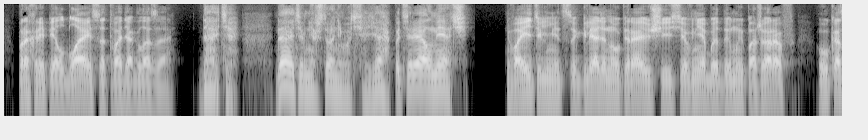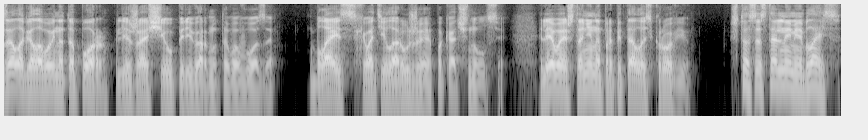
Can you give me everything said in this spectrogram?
— прохрипел Блайс, отводя глаза. «Дайте, дайте мне что-нибудь, я потерял меч!» Воительница, глядя на упирающиеся в небо дымы пожаров, указала головой на топор, лежащий у перевернутого воза. Блайс схватил оружие, покачнулся. Левая штанина пропиталась кровью. «Что с остальными, Блайс?»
